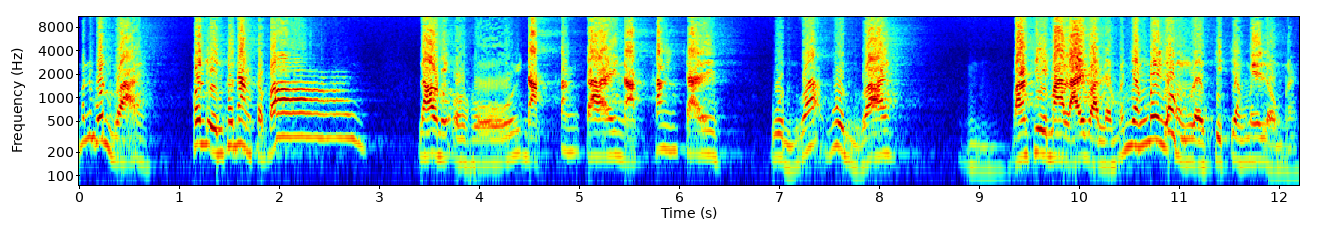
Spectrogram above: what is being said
มันวุ่นวาย คนอื่นเขานั่งสบาย เราเนี่โอ้โห หนักทั้งกาย หนักทั้งใจ วุ่นวะวุ่นวายบางทีมาหลายวันเลย มันยังไม่ลงเลย จิตยังไม่ลงเลย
